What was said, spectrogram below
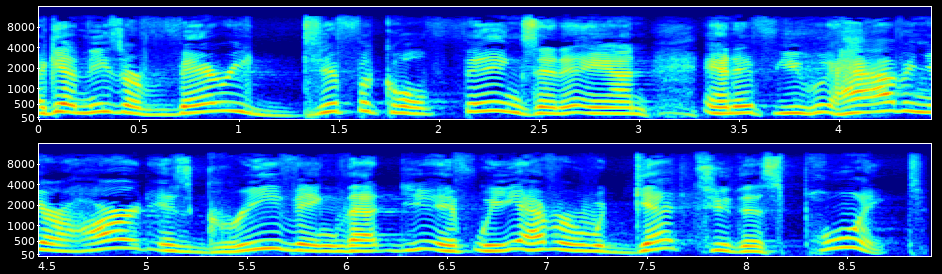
Again, these are very difficult things. And, and, and if you have in your heart is grieving that if we ever would get to this point,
